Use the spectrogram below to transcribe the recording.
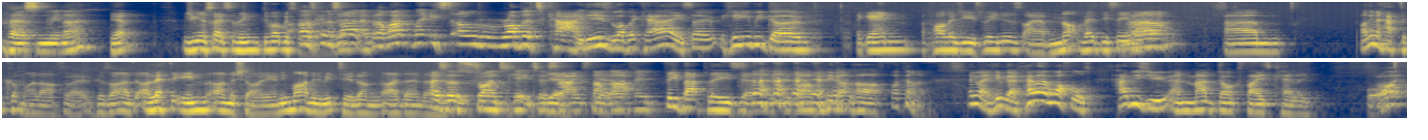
person we know. Yep. Was you going to say something derogatory? I was going to say that, but I won't. Wait, it's old Robert Kay. It is Robert Kay. So here we go. Again, apologies, readers. I have not read this email. Um, I'm going to have to cut my laughter out because I, I left it in on The Shining and it might have been a bit too long. I don't know. As I was trying to get you to Yeah, say, stop yeah. laughing. Feedback, please. Yeah, if you don't laugh. I can't. Anyway, here we go. Hello, Waffles. How is you and Mad Dog Face Kelly? All right.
